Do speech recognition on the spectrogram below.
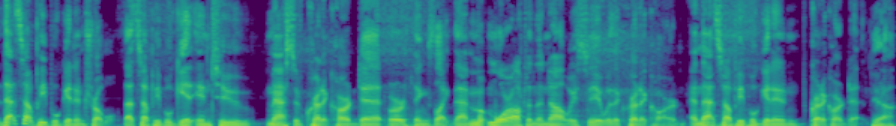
that's how people get in trouble. That's how people get into massive credit card debt or things like that. M- more often than not, we see it with a credit card, and that's how people get in credit card debt. Yeah.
